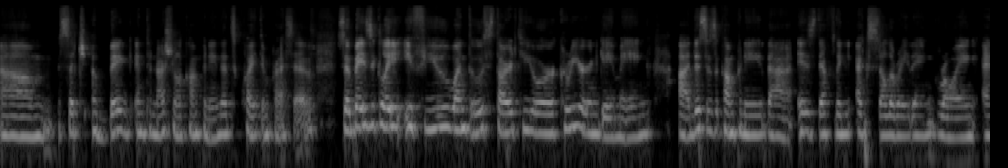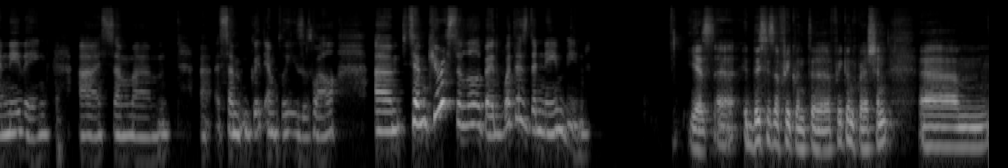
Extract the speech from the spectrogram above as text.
um, such a big international company. That's quite impressive. So basically, if you want to start your career in gaming, uh, this is a company that is definitely accelerating, growing, and needing uh, some um, uh, some good employees as well. Um, so I'm curious a little bit. What does the name mean? Yes, uh, this is a frequent uh, frequent question. Um,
